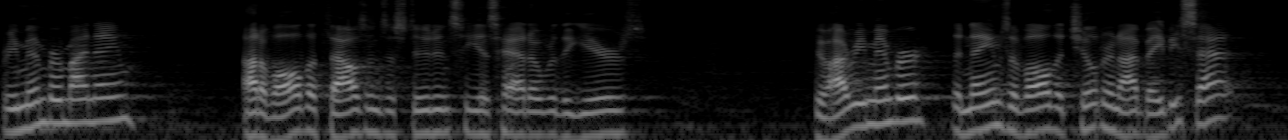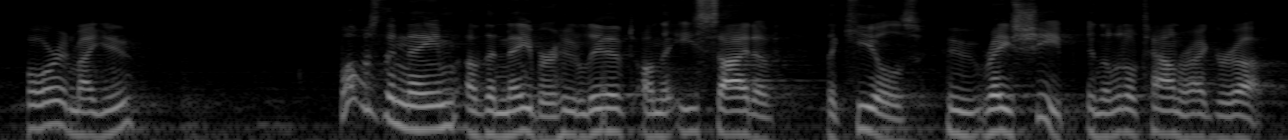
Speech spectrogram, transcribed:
remember my name? Out of all the thousands of students he has had over the years? Do I remember the names of all the children I babysat for in my youth? What was the name of the neighbor who lived on the east side of the Keels who raised sheep in the little town where I grew up?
